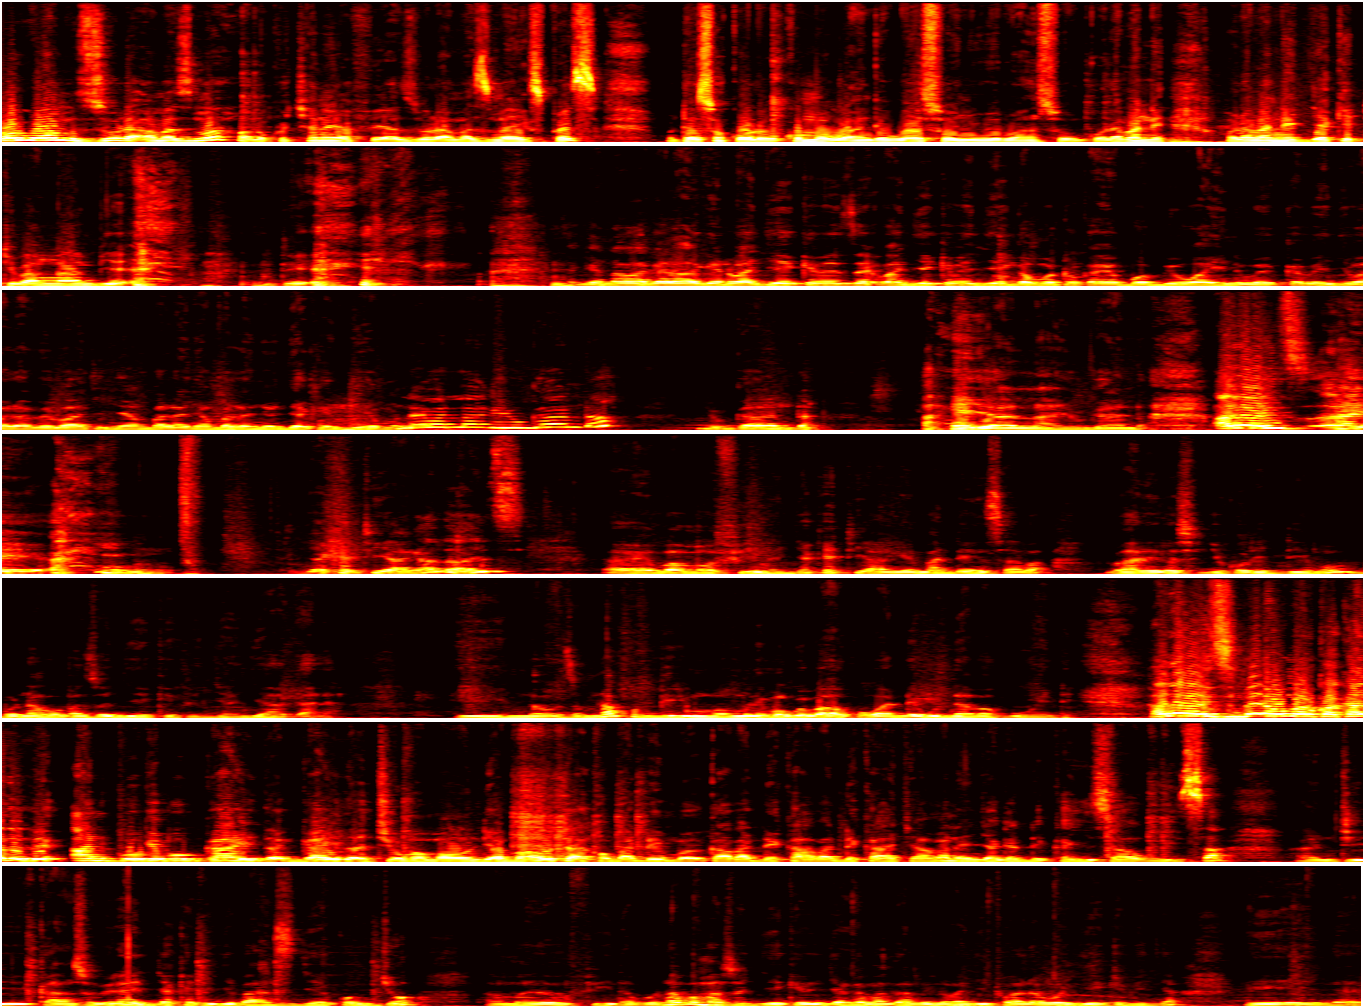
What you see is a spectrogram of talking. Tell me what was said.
program zuula amazima wano ku channel yaffe ya zuula amazima express mutesokola obukomo bwange bwesonyiwirwa nsonga. Olaba ne jaketi baŋŋambye. Nti agenda bagala bagenda bajekebeje nga motoka ya bobi wine bekebeje balabe bakinyambala nyambala nyo jaketi emu. Naye bannange uganda uganda. Yala uganda. Otherwise jaketi yange otherwise eh, mama fina jaketi yange mbadde nsaba lwaleero sigikoleddemu bonabo bazo jekebejja njagala ndowooza munaku bbiri mu mulimu gwe bakuwadde gulina bakuwedde otherwise mbeera omalukakaze the unbogable guy the guy that your mama ondi about kabadde kabadde kakyama naye njagadde kayisa buyisa nti kansubire jaketi gye banzijeko jjo amafiina bonna bamaze ojekebejja nga bagambye nebagitwalawo ojekebejja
